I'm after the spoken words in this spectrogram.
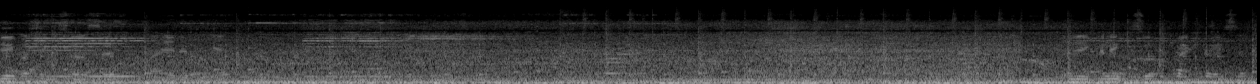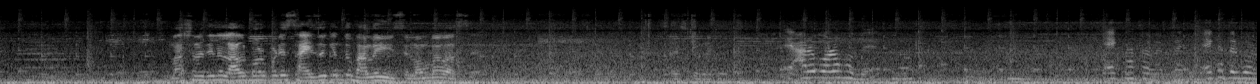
যে এই পাশে এখানে কিছু কয়েকটা হয়েছে মাসালা দিলে লাল বরবটির সাইজও কিন্তু ভালোই হয়েছে লম্বাও আছে। আরও বড় হবে। এক হাত হবে প্রায় এক হাতের বড়।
